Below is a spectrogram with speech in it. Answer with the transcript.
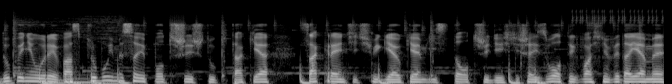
Dupy nie urywa, spróbujmy sobie po 3 sztuki takie zakręcić śmigiełkiem i 136 zł właśnie wydajemy.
